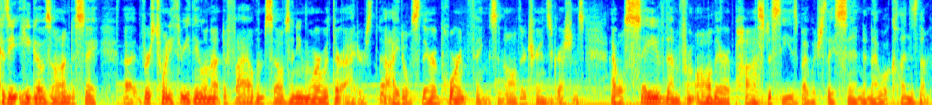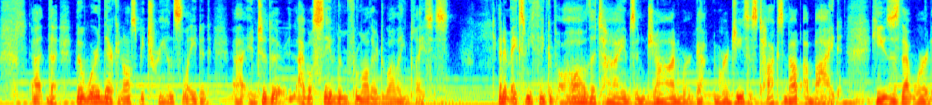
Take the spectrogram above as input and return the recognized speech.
Because he, he goes on to say, uh, verse 23, they will not defile themselves any more with their idols, idols, their abhorrent things, and all their transgressions. I will save them from all their apostasies by which they sinned, and I will cleanse them. Uh, the, the word there can also be translated uh, into the, I will save them from all their dwelling places. And it makes me think of all the times in John where, God, where Jesus talks about abide. He uses that word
